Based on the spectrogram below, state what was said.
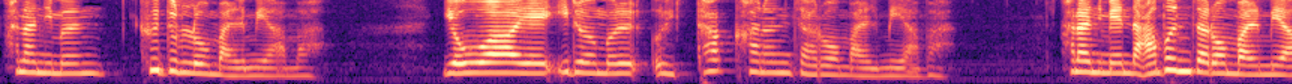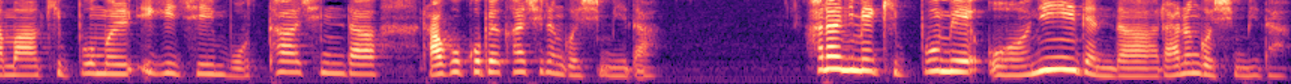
하나님은 그들로 말미암아 여호와의 이름을 의탁하는 자로 말미암아 하나님의 남은 자로 말미암아 기쁨을 이기지 못하신다라고 고백하시는 것입니다. 하나님의 기쁨의 원인이 된다라는 것입니다.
